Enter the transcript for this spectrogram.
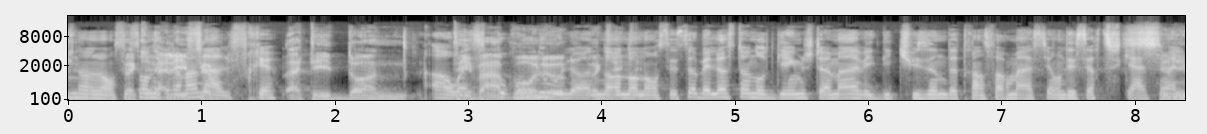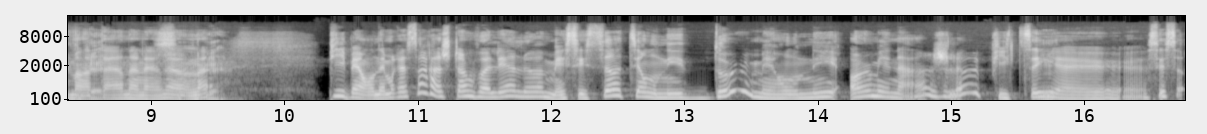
non, non c'est ça, on est vraiment dans le frais. À tes donnes. Ah ouais, c'est pour nous, là. non, non, non, c'est ça. Ben là, c'est un autre game, justement, avec des cuisines de transformation, des certifications alimentaires, nan, nan, nan, puis ben on aimerait ça rajouter un volet là, mais c'est ça, tu sais, on est deux, mais on est un ménage là, puis tu sais, mm. euh, c'est ça.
